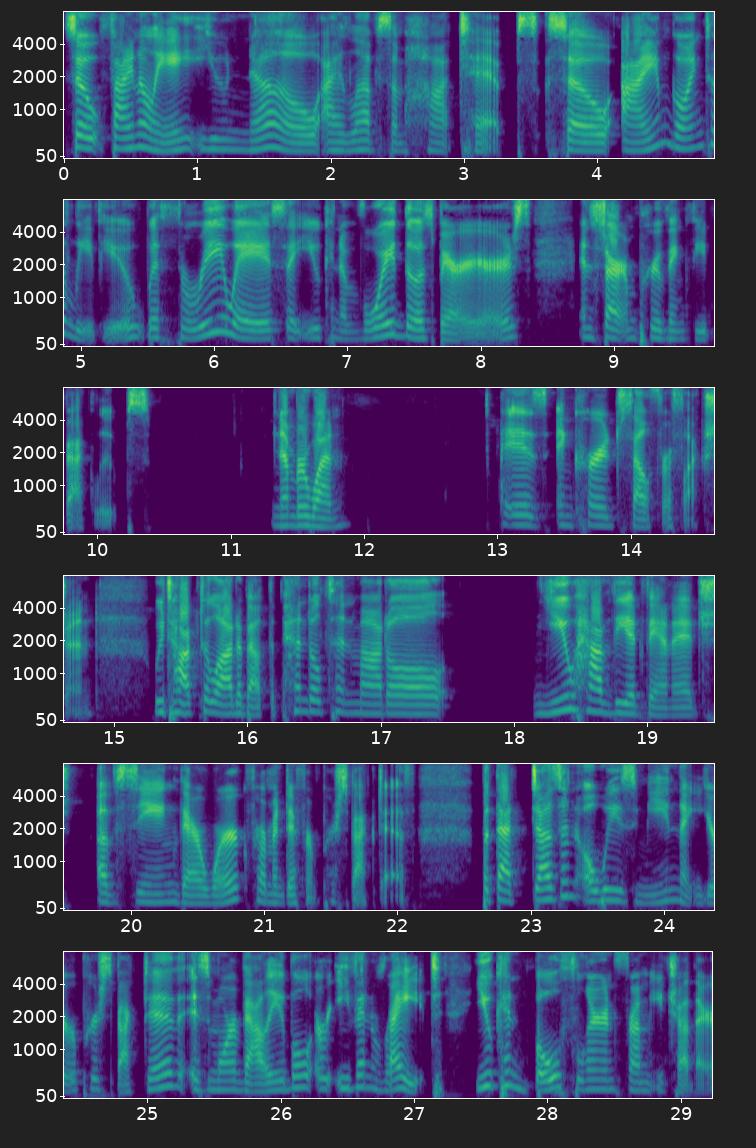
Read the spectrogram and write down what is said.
so, finally, you know, I love some hot tips. So, I am going to leave you with three ways that you can avoid those barriers and start improving feedback loops. Number one is encourage self reflection. We talked a lot about the Pendleton model. You have the advantage of seeing their work from a different perspective. But that doesn't always mean that your perspective is more valuable or even right. You can both learn from each other.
